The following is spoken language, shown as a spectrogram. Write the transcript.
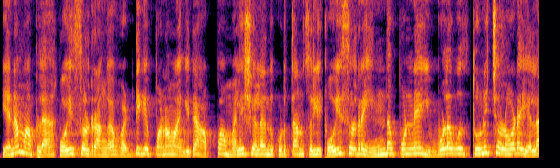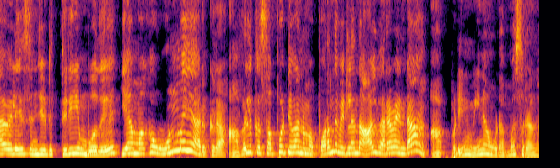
என்ன மாப்பிள? பொய் சொல்றாங்க வட்டிக்கு பணம் வாங்கிட்டு அப்பா மலேசியால இருந்து கொடுத்தான்னு சொல்லி பொய் சொல்ற இந்த பொண்ணே இவ்வளவு துணிச்சலோட எல்லா வேலையும் செஞ்சுட்டு திரியும் போது என் மக உண்மையா இருக்கிறா? அவளுக்கு சப்போர்ட்டிவா நம்ம பிறந்த வீட்டுல இருந்து ஆள் வர வேண்டாம்? அப்படின்னு மீனாவோட அம்மா சொல்றாங்க.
